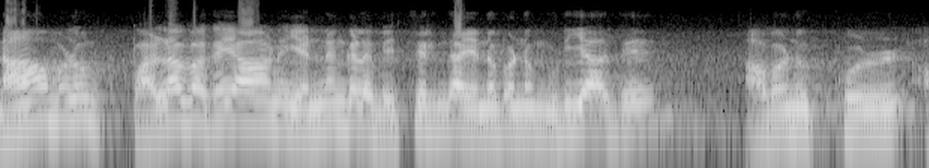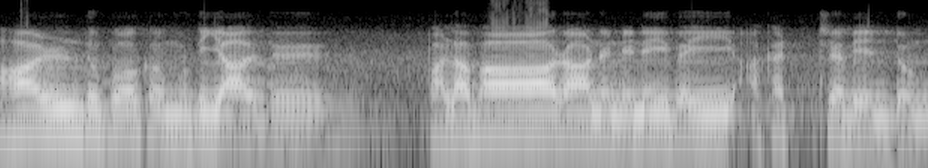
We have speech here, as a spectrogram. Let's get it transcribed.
நாமளும் பல வகையான எண்ணங்களை வச்சிருந்தா என்ன பண்ண முடியாது? அவனுக்குள் ஆழ்ந்து போக முடியாது. பலவாறான நினைவை அகற்ற வேண்டும்.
